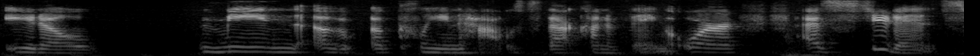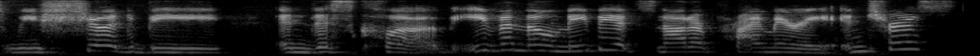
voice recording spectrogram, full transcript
you know, mean a, a clean house, that kind of thing. Or as students, we should be in this club, even though maybe it's not our primary interest.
